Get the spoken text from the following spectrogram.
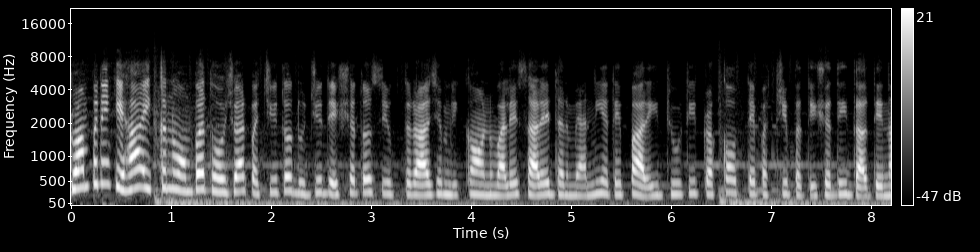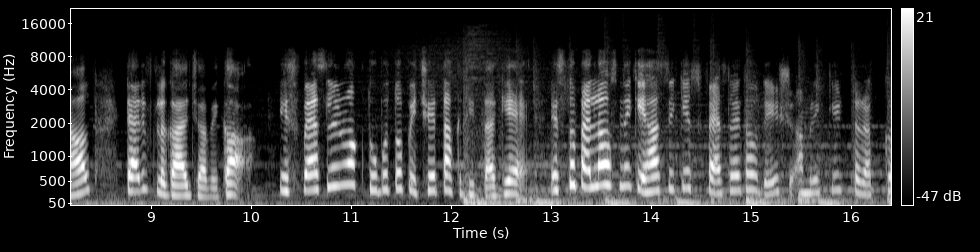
ਟਰੰਪ ਨੇ ਕਿਹਾ 1 ਨਵੰਬਰ 2025 ਤੋਂ ਦੂਜੇ ਦੇਸ਼ਾਂ ਤੋਂ ਸੰਯੁਕਤ ਰਾਜ ਅਮਰੀਕਾ ਆਉਣ ਵਾਲੇ ਸਾਰੇ ਦਰਮਿਆਨੀ ਅਤੇ ਭਾਰੀ ਡਿਊਟੀ ਟਰੱਕਾਂ ਉੱਤੇ 25% ਦੀ ਦਰ ਦੇ ਨਾਲ ਟੈਰਿਫ ਲਗਾਇਆ ਜਾਵੇਗਾ। ਇਸ ਫੈਸਲੇ ਨੂੰ ਅਕਤੂਬਰ ਤੋਂ ਪਿੱਛੇ ਤੱਕ ਦਿੱਤਾ ਗਿਆ ਹੈ। ਇਸ ਤੋਂ ਪਹਿਲਾਂ ਉਸਨੇ ਕਿਹਾ ਸੀ ਕਿ ਇਸ ਫੈਸਲੇ ਦਾ ਉਦੇਸ਼ ਅਮਰੀਕੀ ਟਰੱਕ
